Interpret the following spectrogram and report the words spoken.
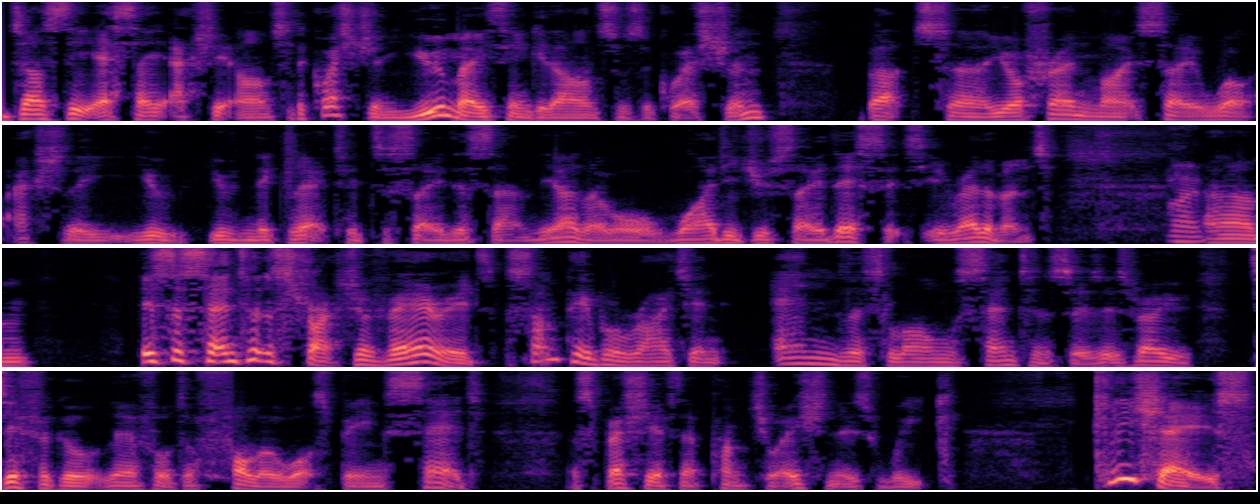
does the essay actually answer the question? You may think it answers the question, but uh, your friend might say, well, actually, you, you've neglected to say this, that, and the other, or why did you say this? It's irrelevant. Right. Um, is the sentence structure varied? Some people write in endless long sentences. It's very difficult, therefore, to follow what's being said, especially if their punctuation is weak. Cliches,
